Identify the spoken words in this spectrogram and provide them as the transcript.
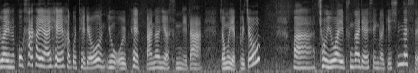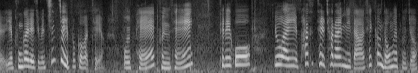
요 아이는 꼭 사가야 해 하고 데려온 요 올펫 만 원이었습니다. 너무 예쁘죠? 와, 저 요 아이 분갈이 할 생각에 신났어요. 얘 분갈이 해주면 진짜 예쁠 것 같아요. 올펫, 군생. 그리고 요 아이 파스텔 철화입니다. 색감 너무 예쁘죠?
